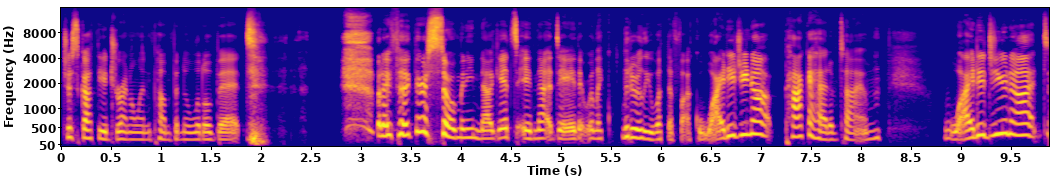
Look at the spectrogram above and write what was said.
Just got the adrenaline pumping a little bit. but I feel like there's so many nuggets in that day that were like, literally, what the fuck? Why did you not pack ahead of time? Why did you not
